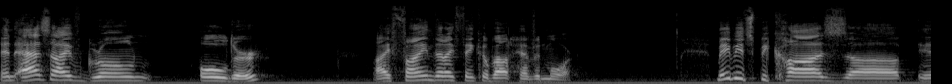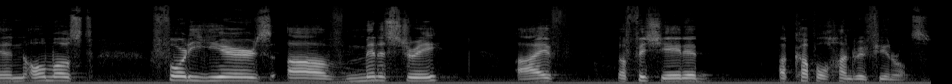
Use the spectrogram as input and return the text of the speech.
And as I've grown older, I find that I think about heaven more. Maybe it's because uh, in almost 40 years of ministry, I've officiated a couple hundred funerals.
